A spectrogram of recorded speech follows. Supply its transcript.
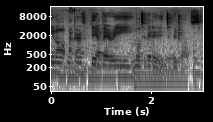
You know, my parents, they are very motivated individuals.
